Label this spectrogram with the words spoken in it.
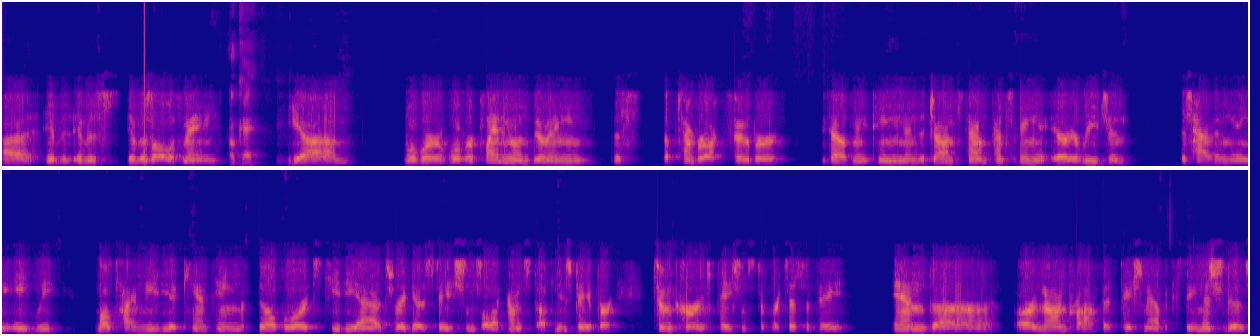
uh, it, was- it was it was all with me. Okay. the um, what we're what we're planning on doing this September October 2018 in the Johnstown Pennsylvania area region is having a eight week multimedia campaign with billboards, TV ads, radio stations, all that kind of stuff, newspaper, to encourage patients to participate. And uh, our nonprofit patient advocacy initiatives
